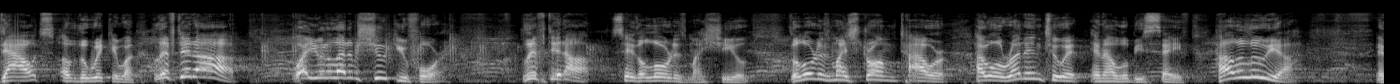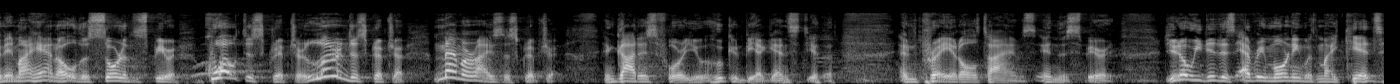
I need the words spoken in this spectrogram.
doubts of the wicked one. Lift it up. What are you going to let him shoot you for? Lift it up. Say, the Lord is my shield. The Lord is my strong tower. I will run into it and I will be safe. Hallelujah. And in my hand, I hold the sword of the Spirit. Quote the scripture, learn the scripture, memorize the scripture. And God is for you. Who can be against you? And pray at all times in the Spirit. Do you know we did this every morning with my kids?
